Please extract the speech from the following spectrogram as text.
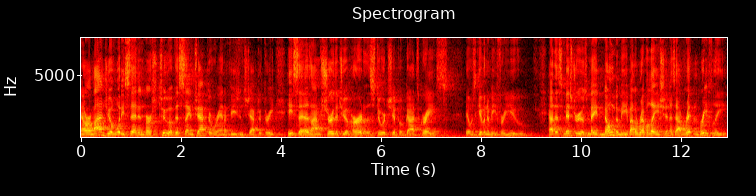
Now, I remind you of what he said in verse 2 of this same chapter we're in, Ephesians chapter 3. He says, I'm sure that you have heard of the stewardship of God's grace that was given to me for you, how this mystery was made known to me by the revelation, as I've written briefly.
